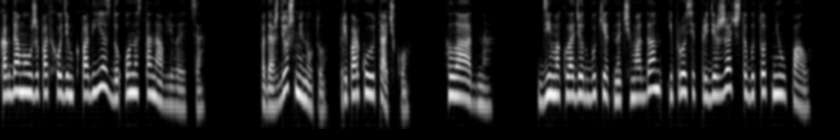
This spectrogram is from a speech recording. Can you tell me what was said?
Когда мы уже подходим к подъезду, он останавливается. Подождешь минуту? Припаркую тачку». «Ладно». Дима кладет букет на чемодан и просит придержать, чтобы тот не упал.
